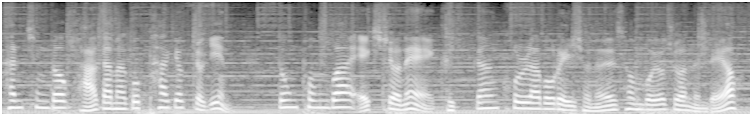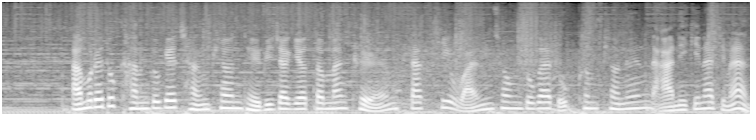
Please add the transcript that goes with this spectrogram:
한층 더 과감하고 파격적인 똥폼과 액션의 극강 콜라보레이션을 선보여 주었는데요. 아무래도 감독의 장편 데뷔작이었던 만큼 딱히 완성도가 높은 편은 아니긴 하지만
